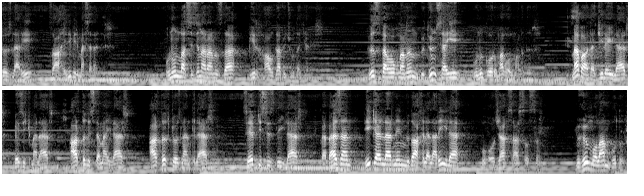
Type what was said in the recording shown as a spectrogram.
sözləri zahiri bir məsələdir. Bununla sizin aranızda bir halqa vücuda gəlir. Qız və oğlanın bütün səyi bunu qorumaq olmalıdır. Məbadə gileylər, bezikmələr, artıq istəməklər, artıq gözləntilər, sevgisizliklər və bəzən digərlərinin müdaxilələri ilə bu ocaq sarsılsın. Mühüm olan budur.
